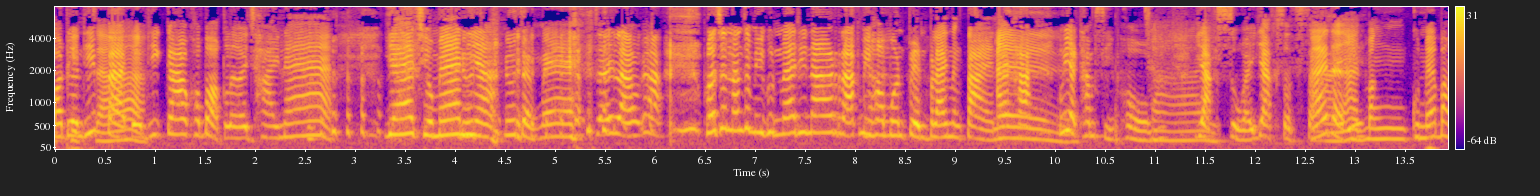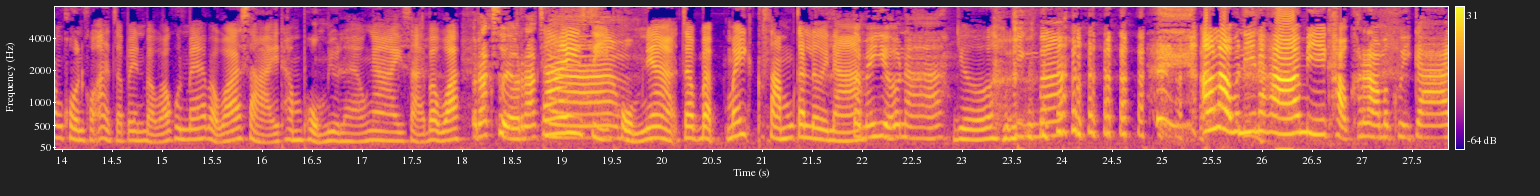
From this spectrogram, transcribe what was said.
พอเดือนที่แปดเดือนที่เก้าเขาบอกเลยชายแน่ แย่เชียวแม่เนี่ยดูจากแม่ใช่แล้วค่ะ เพราะฉะนั้นจะมีคุณแม่ที่น่ารักมีฮอร์โมนเปลี่ยนแปลงต่างๆนะคะก็อยากทำสีผมอยากสวยอยากสดใสแต่อาจบางคุณแม่บางคนเขาอาจจะเป็นแบบว่าคุณแม่แบบว่าสายทำผมอยู่แล้วไงสายแบบว่า รักสวยรักใช่สีผมเนี่ย จะแบบไม่ซ้ำกันเลยนะ แต่ไม่เยอะนะ เยอะจริงมากเอาล่ะวันนี้นะคะ มีข่าวคราวมาคุยกัน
